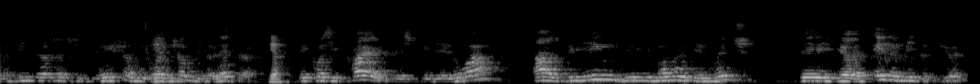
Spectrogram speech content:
uh, inverted situation in relation with the letter. Yeah. Because he praised l'esprit des lois as being the moment in which the uh, enemy de Dieu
